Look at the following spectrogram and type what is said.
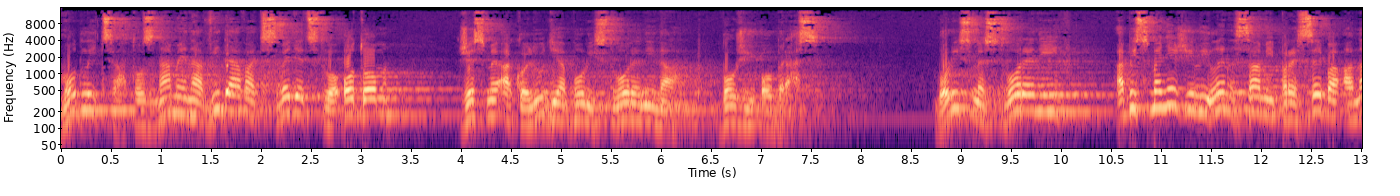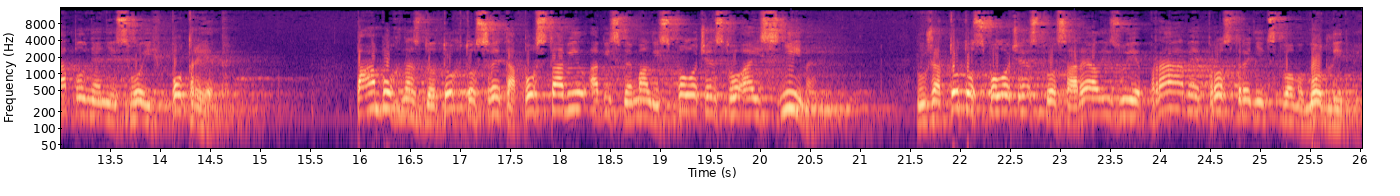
Modliť sa to znamená vydávať svedectvo o tom, že sme ako ľudia boli stvorení na Boží obraz. Boli sme stvorení, aby sme nežili len sami pre seba a naplňanie svojich potrieb. Pán Boh nás do tohto sveta postavil, aby sme mali spoločenstvo aj s ním. Nož a toto spoločenstvo sa realizuje práve prostredníctvom modlitby.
